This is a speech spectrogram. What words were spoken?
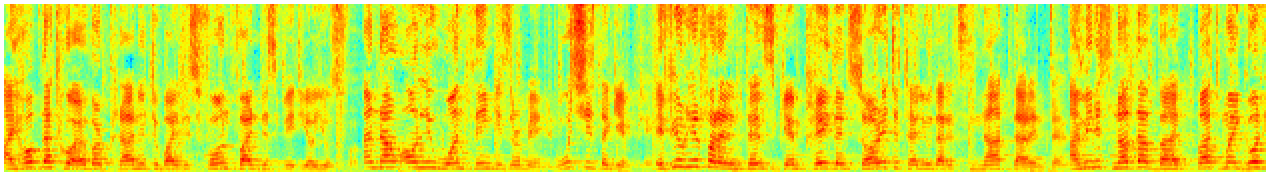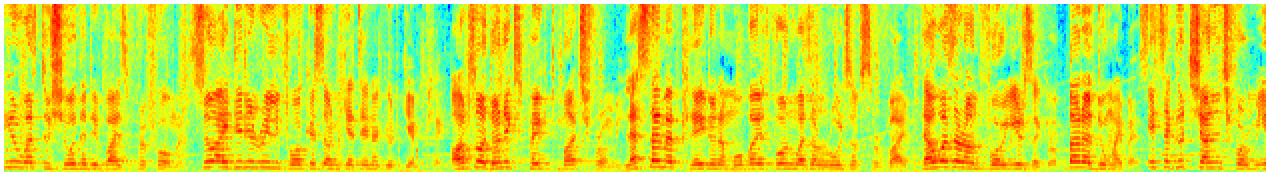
I hope that whoever planning to buy this phone find this video useful. And now only one thing is remaining which is the gameplay. If you're here for an intense gameplay then sorry to tell you that it's not that intense. I mean it's not that bad but my goal here was to show the device performance. So I didn't really focus on getting a good gameplay. Also don't expect much from me. Last time I played on a mobile phone was on Rules of Survival. That was around 4 years ago but I'll do my best. It's a good challenge for me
